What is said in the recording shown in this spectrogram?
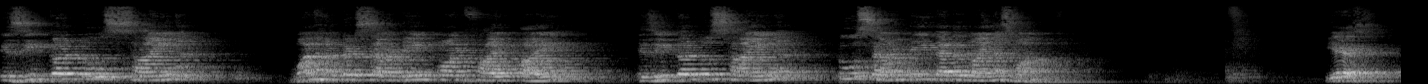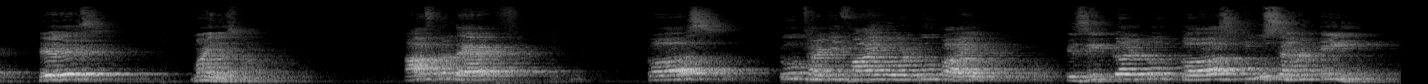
is equal to sine 117.5 pi is equal to sine 270 that is minus 1. Yes, here is minus 1. After that, cos 235 over 2 pi is equal to cos 270.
